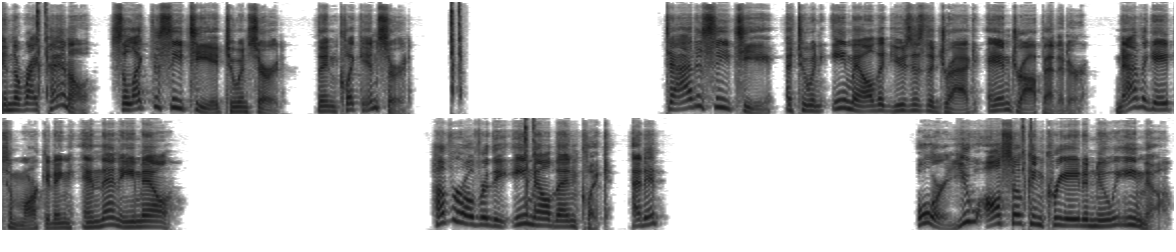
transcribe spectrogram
In the right panel, select the CTA to insert, then click Insert. To add a CTA to an email that uses the drag and drop editor, navigate to Marketing and then Email. Hover over the email, then click Edit. Or you also can create a new email.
